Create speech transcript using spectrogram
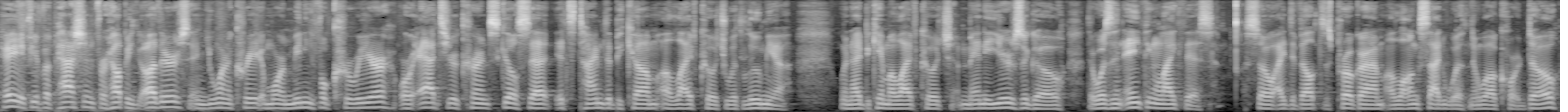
Hey, if you have a passion for helping others and you want to create a more meaningful career or add to your current skill set, it's time to become a life coach with Lumia. When I became a life coach many years ago, there wasn't anything like this. So I developed this program alongside with Noel Cordeau,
